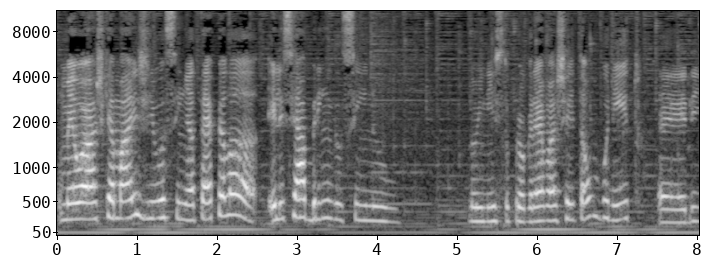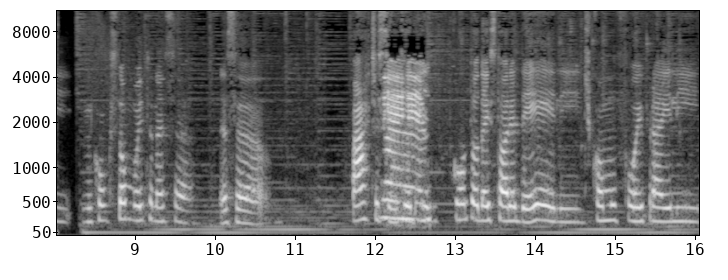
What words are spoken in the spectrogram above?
O meu eu acho que é mais Gil, assim, até pela. ele se abrindo, assim, no, no início do programa, eu achei tão bonito. É, ele me conquistou muito nessa, nessa parte, assim, É. que ele contou da história dele, de como foi pra ele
